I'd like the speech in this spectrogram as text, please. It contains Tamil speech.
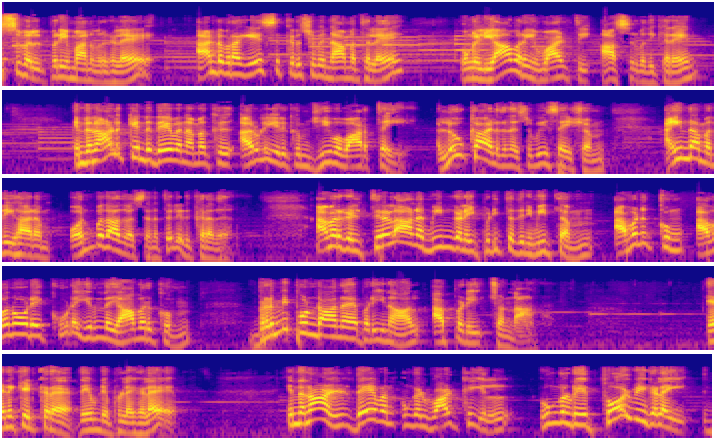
கிறிஸ்துவல் பிரியமானவர்களே ஆண்டவராக இயேசு கிறிஸ்துவின் நாமத்திலே உங்கள் யாவரையும் வாழ்த்தி ஆசிர்வதிக்கிறேன். இந்த நாளுக்கு என்று தேவன் நமக்கு அருளி இருக்கும் ஜீவ வார்த்தை லூக்கா எழுதின சுவிசேஷம் ஐந்தாம் அதிகாரம் ஒன்பதாவது வசனத்தில் இருக்கிறது. அவர்கள் திரளான மீன்களை பிடித்தது நிமித்தம் அவனுக்கும் அவனோடே கூட இருந்த யாவருக்கும் பிரமிப்புண்டானபடியினால் அப்படி சொன்னான். என கேட்கிற தேவனுடைய பிள்ளைகளே இந்த நாள் தேவன் உங்கள் வாழ்க்கையில் உங்களுடைய தோல்விகளை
